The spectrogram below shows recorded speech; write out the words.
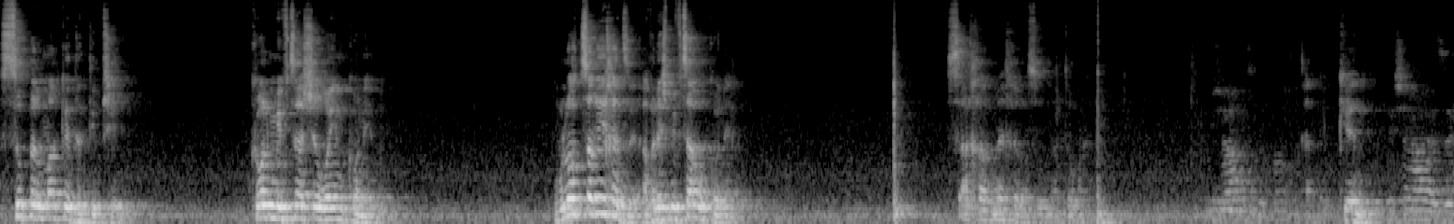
סופרמרקט לטיפשים. כל מבצע שרואים קונים. הוא לא צריך את זה, אבל יש מבצע הוא קונה. סחר מכר אסור מהתורה. כן, יש שם איזה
